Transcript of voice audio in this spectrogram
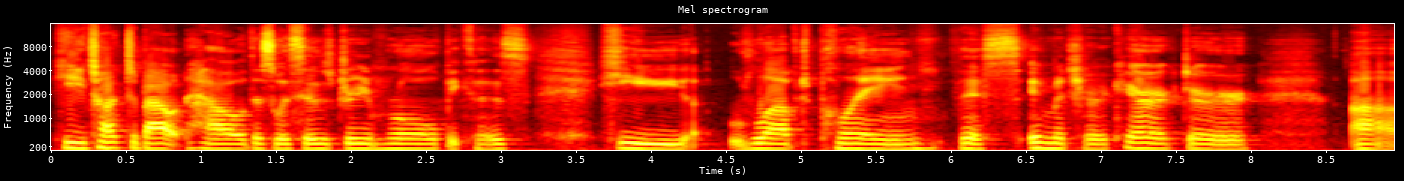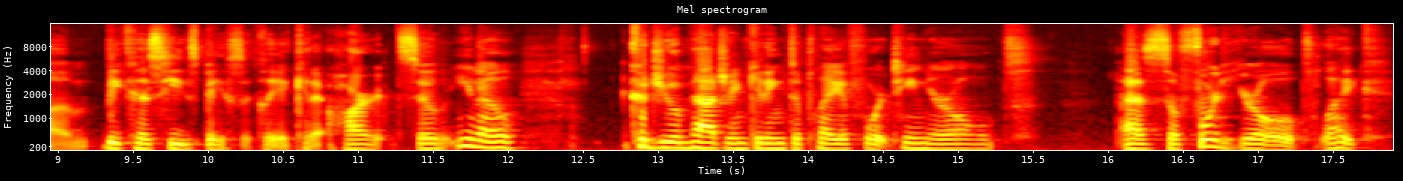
he talked about how this was his dream role because he loved playing this immature character um, because he's basically a kid at heart. So you know, could you imagine getting to play a 14 year old as a 40 year old like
